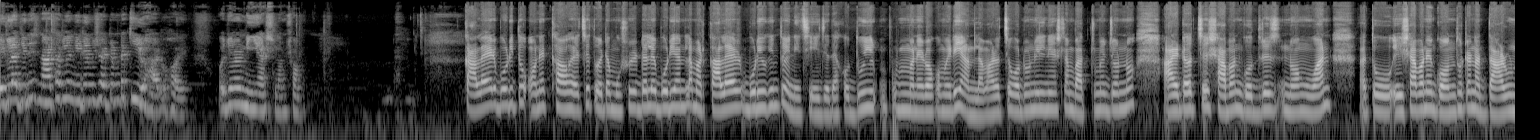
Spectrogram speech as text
এগুলা জিনিস না থাকলে নিরামিষ আইটেমটা কি হয়? ওই জন্য নিয়ে আসলাম সব। কালায়ের বড়ি তো অনেক খাওয়া হয়েছে, তো এটা মুসুরের ডালে বড়ি আনলাম, আর কালায়ের বড়িও কিন্তু এনেছি, এই যে দেখো দুই মানে রকমেরই আনলাম, আর হচ্ছে অডোনিল নিয়ে আসলাম বাথরুমের জন্য, আর এটা হচ্ছে সাবান গোদরেজ নং ওয়ান, তো এই সাবানের গন্ধটা না দারুণ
